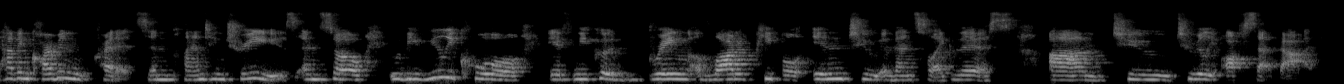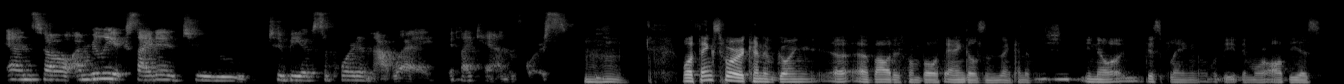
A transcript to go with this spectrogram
having carbon credits and planting trees. And so it would be really cool if we could bring a lot of people into events like this um, to, to really offset that. And so I'm really excited to, to be of support in that way, if I can, of course. Mm-hmm. Well, thanks for kind of going uh, about it from both angles and then kind of, mm-hmm. you know, displaying the, the more obvious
